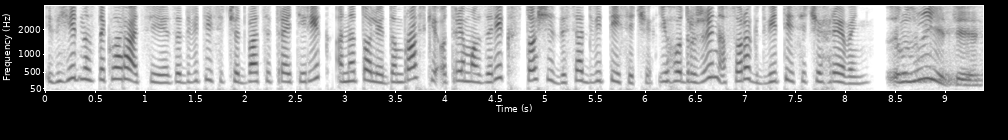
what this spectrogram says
І згідно з декларацією за 2023 рік, Анатолій Домбровський отримав за рік 162 тисячі, його дружина 42 тисячі гривень. Розумієте,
